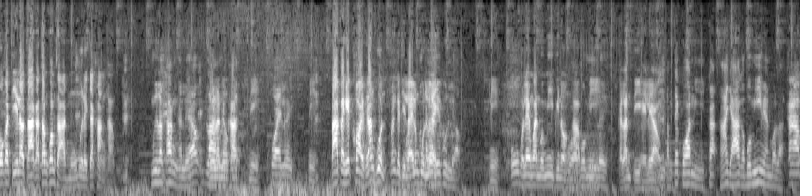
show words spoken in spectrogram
ปกติเราตากับทำความสะอาดหมูมือละจักครั้งครับมือละครั้งกันแล้วมือละหนึ่งครั้งแล้วนี่ก็ปล่อยเลยนี่ตากระเฮ็ดคอยไปทั้งพุ่นมันก็สิไหลลงพุ่นเลยไหพุ่นแล้ว นี่โอ้แมลงวันบ่มีพี่น้องครับบ่มีนี่เลยการันตีให้แล้วตั้งแต่ก่อนนี่ก็หายากับบ่มีแม่นบ่ล่ะครับ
